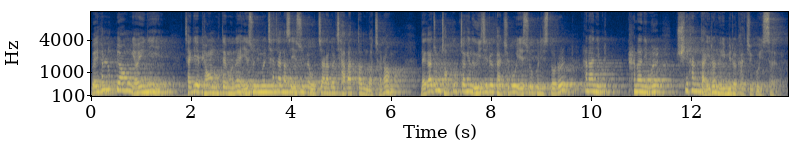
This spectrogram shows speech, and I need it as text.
왜 혈루병 여인이 자기의 병 때문에 예수님을 찾아가서 예수님의 옷자락을 잡았던 것처럼 내가 좀 적극적인 의지를 가지고 예수 그리스도를 하나님 하나님을 취한다 이런 의미를 가지고 있어요.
